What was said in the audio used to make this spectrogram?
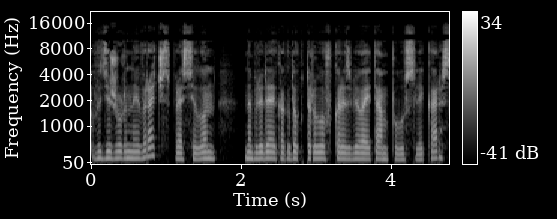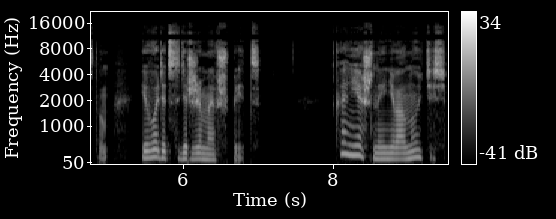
«Вы дежурный врач?» — спросил он, наблюдая, как доктор ловко разбивает ампулу с лекарством и вводит содержимое в шприц. «Конечно, и не волнуйтесь.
